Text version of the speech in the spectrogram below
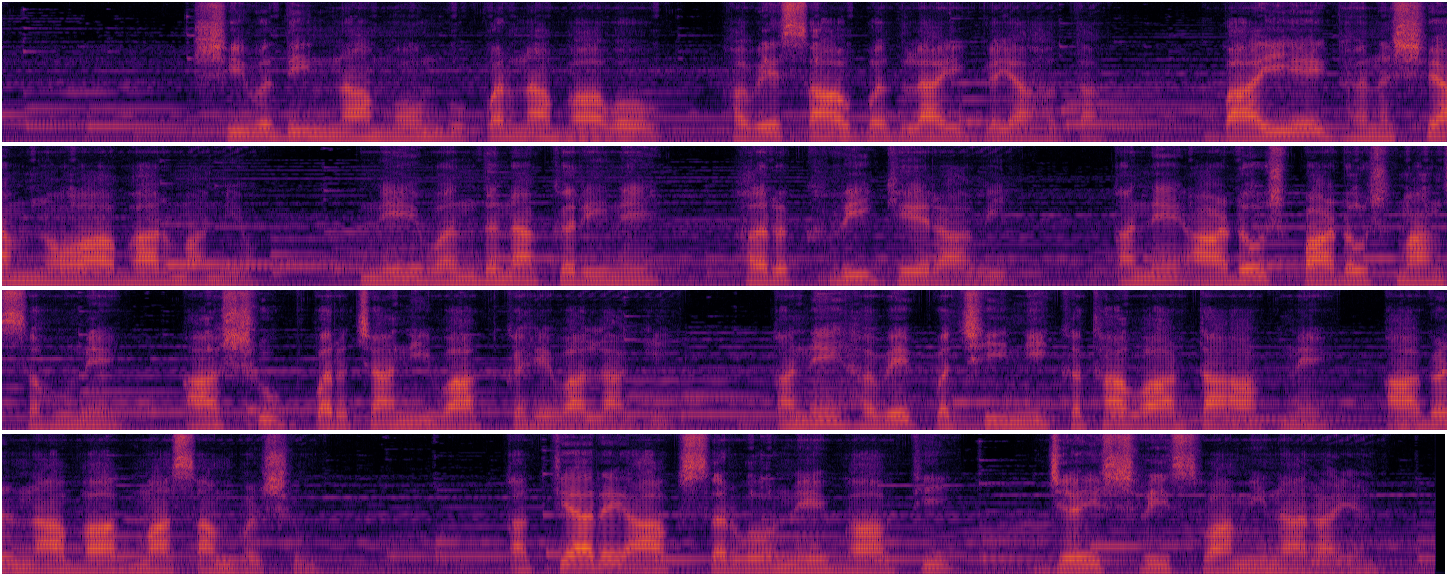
શિવદીનના મોંગ ઉપરના ભાવો હવે સાવ બદલાઈ ગયા હતા. બાઈએ ઘનશ્યામનો આભાર માન્યો ને વંદના કરીને હરખવી ઘેર આવી અને આડોશ પાડોશમાં સહુને આ શુભ પરચાની વાત કહેવા લાગી. અને હવે પછીની કથા વાર્તા આપને આગળના ભાગમાં સાંભળશું. અત્યારે આપ સર્વોને ભાવથી જય શ્રી સ્વામિનારાયણ.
